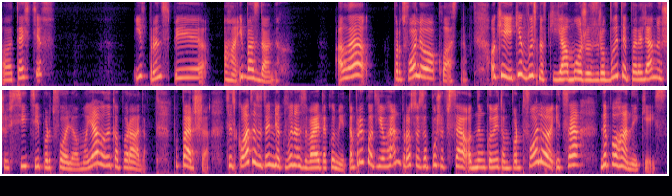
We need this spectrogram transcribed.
е, тестів. І, в принципі, ага, і баз даних. Але портфоліо класне. Окей, які висновки я можу зробити, переглянувши всі ці портфоліо? Моя велика порада. По-перше, слідкувати за тим, як ви називаєте коміт. Наприклад, Євген просто запушив все одним комітом портфоліо, і це непоганий кейс.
